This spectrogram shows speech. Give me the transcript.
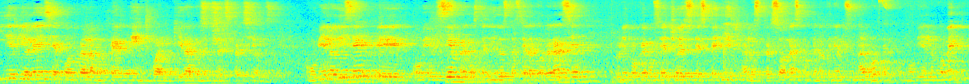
y de violencia contra la mujer en cualquiera de sus expresiones. Como bien lo dice, eh, siempre hemos tenido esta cero tolerancia, lo único que hemos hecho es despedir a las personas porque no teníamos una ruta, como bien lo comento.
